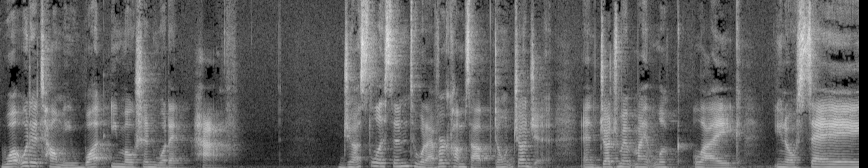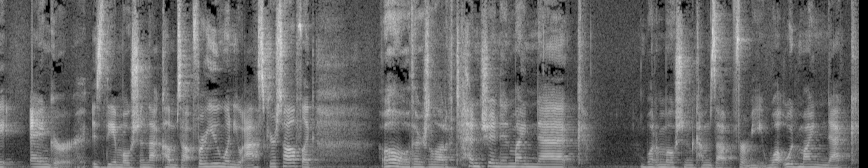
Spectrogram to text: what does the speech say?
What would it tell me? What emotion would it have? Just listen to whatever comes up, don't judge it. And judgment might look like, you know, say anger is the emotion that comes up for you when you ask yourself, like, oh, there's a lot of tension in my neck. What emotion comes up for me? What would my neck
